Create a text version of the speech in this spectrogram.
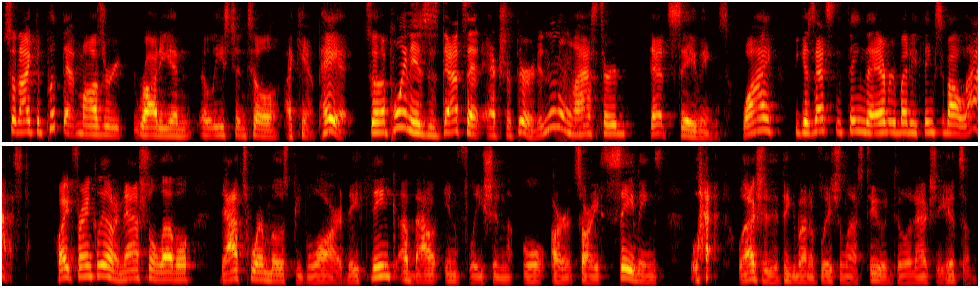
so that I can put that Maserati in at least until I can't pay it. So the point is, is that's that extra third. And then the last third, that's savings. Why? Because that's the thing that everybody thinks about last. Quite frankly, on a national level, that's where most people are. They think about inflation, or sorry, savings. Well, actually, they think about inflation last too until it actually hits them.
